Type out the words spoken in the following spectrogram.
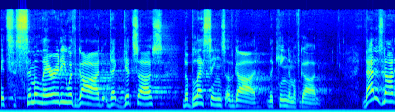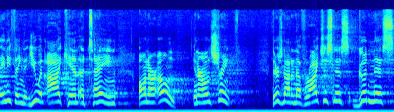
it's similarity with God that gets us the blessings of God, the kingdom of God. That is not anything that you and I can attain on our own, in our own strength. There's not enough righteousness, goodness,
